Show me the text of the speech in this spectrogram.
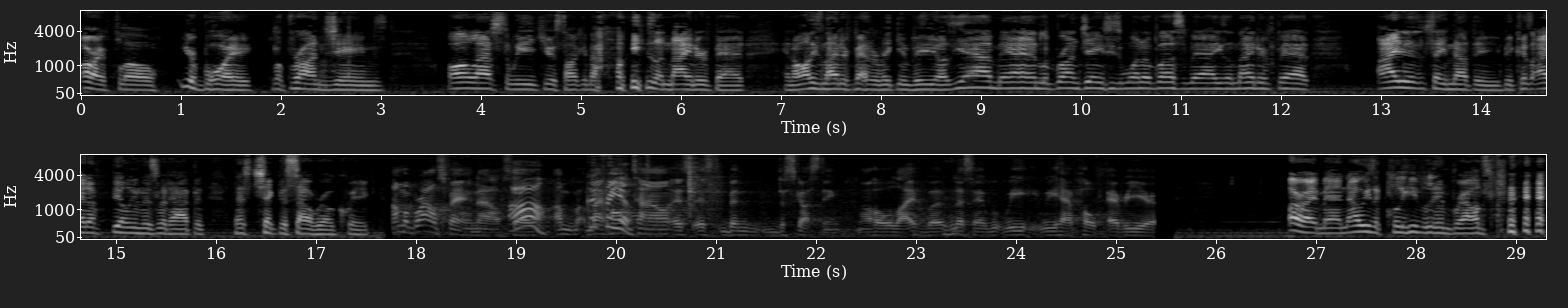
All right, Flo, your boy, LeBron James. All last week, he was talking about how he's a Niner fan. And all these Niner fans are making videos. Yeah, man, LeBron James, he's one of us, man. He's a Niner fan. I didn't say nothing because I had a feeling this would happen. Let's check this out real quick. I'm a Browns fan now, so Oh, I'm, good my for You. It's, it's been disgusting my whole life, but Mm-hmm. listen, we we have hope every year. All right, man. Now he's a Cleveland Browns fan.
